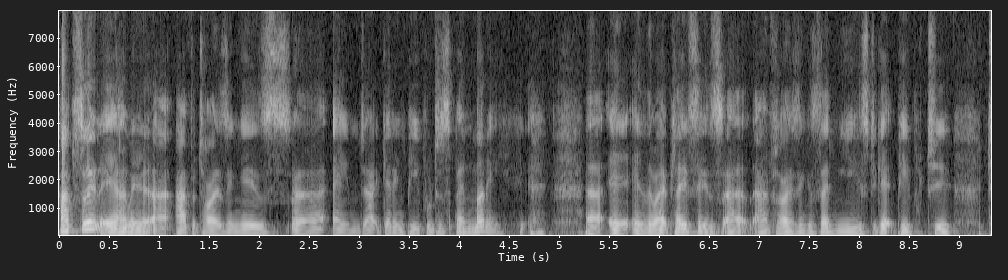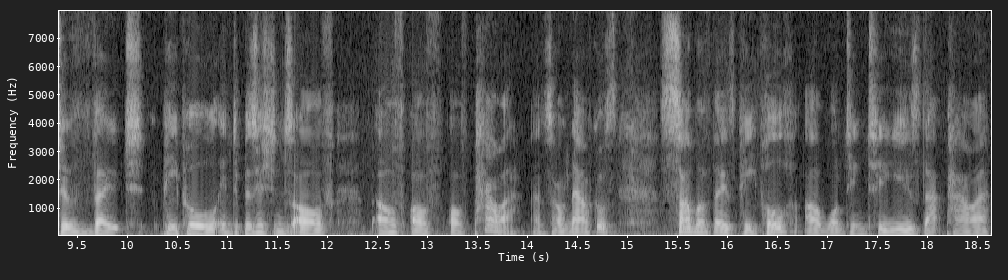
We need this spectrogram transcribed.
Absolutely. I mean, advertising is uh, aimed at getting people to spend money uh, in, in, the right places. Uh, advertising is then used to get people to to vote people into positions of of, of, of power and so on. Now, of course, some of those people are wanting to use that power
